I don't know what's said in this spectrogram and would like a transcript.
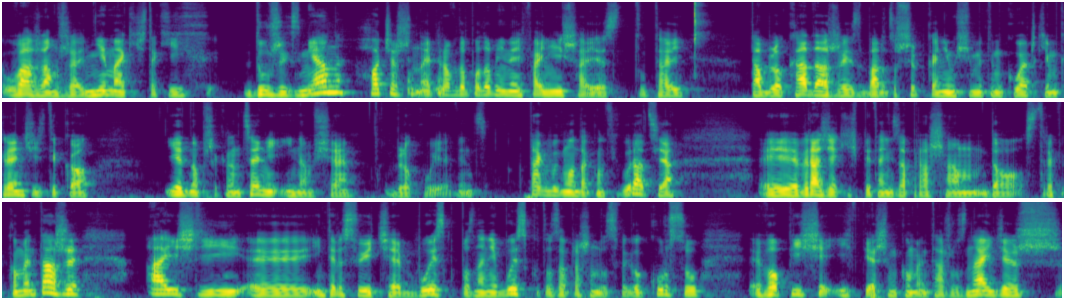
uważam, że nie ma jakichś takich dużych zmian, chociaż najprawdopodobniej najfajniejsza jest tutaj ta blokada, że jest bardzo szybka, nie musimy tym kółeczkiem kręcić, tylko jedno przekręcenie i nam się blokuje. Więc tak wygląda konfiguracja. Yy, W razie jakichś pytań zapraszam do strefy komentarzy. A jeśli yy, interesuje Cię błysk, poznanie błysku, to zapraszam do swojego kursu. W opisie i w pierwszym komentarzu znajdziesz.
